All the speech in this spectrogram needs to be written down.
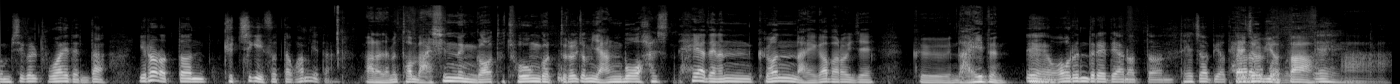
음식을 두어야 된다. 이런 규칙이 있었다고 합니다. 말하자면 더 맛있는 거, 더 좋은 것들을 좀 양보할 수- 해야 되는 그런 나이가 바로 이제 그 나이든 예, 어른들에 대한 어떤 대접이었다. 대접이었다. 예. 아,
